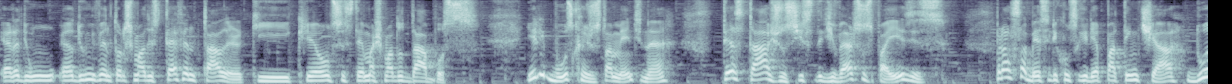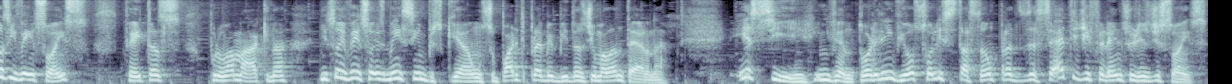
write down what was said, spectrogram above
era de um, era de um inventor chamado Stephen Thaler que criou um sistema chamado Davos. E ele busca justamente, né, testar a justiça de diversos países para saber se ele conseguiria patentear duas invenções feitas por uma máquina, e são invenções bem simples, que é um suporte para bebidas de uma lanterna. Esse inventor ele enviou solicitação para 17 diferentes jurisdições,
